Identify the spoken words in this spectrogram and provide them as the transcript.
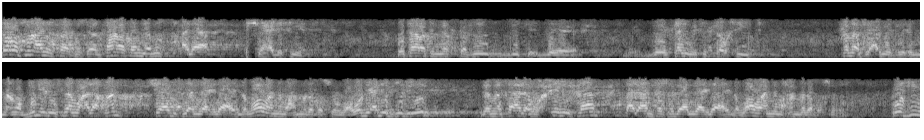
الرسول عليه الصلاة والسلام تارة ينص على الشهادتين. وتارة يكتفي بكلمة التوحيد. كما في حديث ابن عمر. بني الإسلام على خمس شهادة أن لا إله إلا الله وأن محمدا رسول الله. وفي حديث جبريل لما سأله عن الإسلام قال أن تشهد أن لا إله إلا الله وأن محمدا رسول الله. وفي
